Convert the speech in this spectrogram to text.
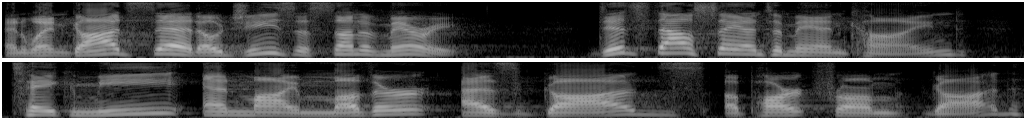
And when God said, O Jesus, son of Mary, didst thou say unto mankind, Take me and my mother as gods apart from God?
